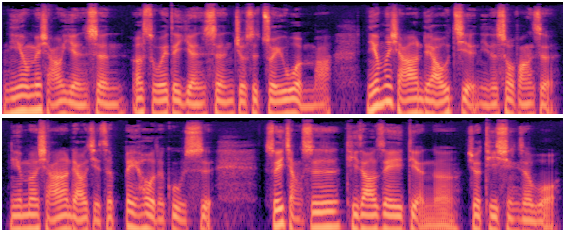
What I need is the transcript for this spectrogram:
你有没有想要延伸，而所谓的延伸就是追问嘛？你有没有想要了解你的受访者？你有没有想要了解这背后的故事？所以讲师提到这一点呢，就提醒着我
